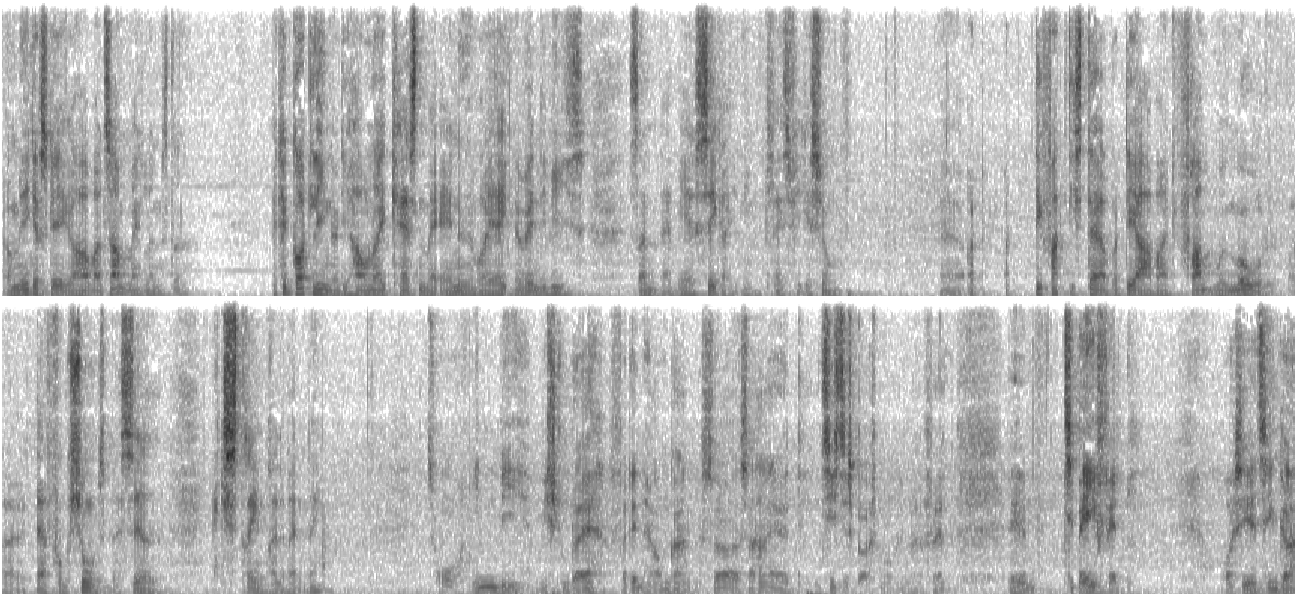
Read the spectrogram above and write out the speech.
er mega skæg at arbejde sammen med et eller andet sted. Jeg kan godt lide, når de havner i kassen med andet, hvor jeg ikke nødvendigvis sådan er mere sikker i min klassifikation. Øh, og, og det er faktisk der, hvor det arbejde frem mod mål, øh, der er funktionsbaseret, ekstremt relevant. Ikke? Jeg tror, inden vi, vi slutter af for den her omgang, så, så har jeg et, et sidste spørgsmål i hvert fald. Øh, tilbagefald og så jeg tænker,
